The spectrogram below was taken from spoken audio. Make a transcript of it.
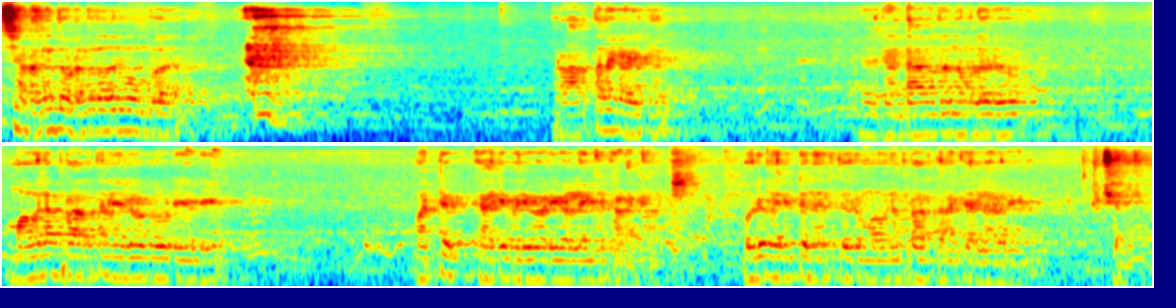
ചടങ്ങ് തുടങ്ങുന്നതിന് മുമ്പ് പ്രാർത്ഥന കഴിഞ്ഞ് രണ്ടാമത് നമ്മളൊരു മൗന പ്രാർത്ഥനയിലോടുകൂടി മറ്റ് കാര്യപരിപാടികളിലേക്ക് കടക്കാം ഒരു മിനിറ്റ് നേരത്തെ ഒരു മൗന പ്രാർത്ഥനയ്ക്ക് എല്ലാവരെയും ക്ഷണിക്കും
